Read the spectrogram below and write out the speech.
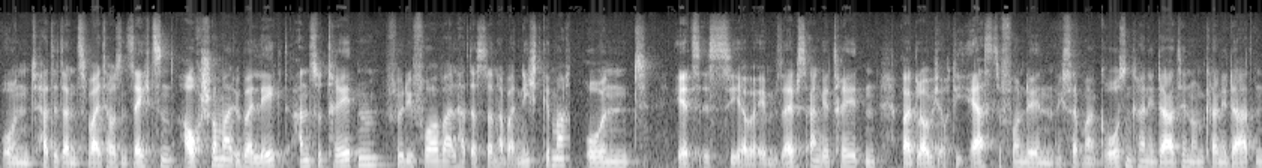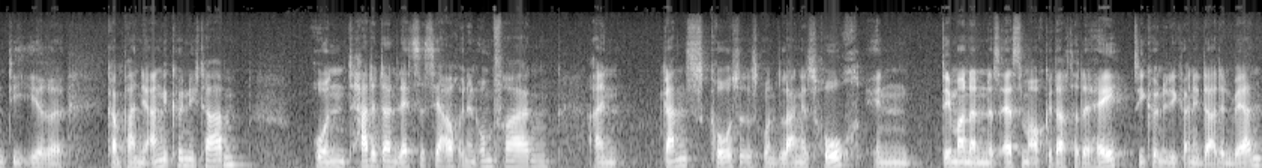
und hatte dann 2016 auch schon mal überlegt anzutreten für die Vorwahl, hat das dann aber nicht gemacht und jetzt ist sie aber eben selbst angetreten, war glaube ich auch die erste von den, ich sag mal, großen Kandidatinnen und Kandidaten, die ihre Kampagne angekündigt haben und hatte dann letztes Jahr auch in den Umfragen ein ganz großes und langes Hoch, in dem man dann das erste Mal auch gedacht hatte, hey, sie könnte die Kandidatin werden.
